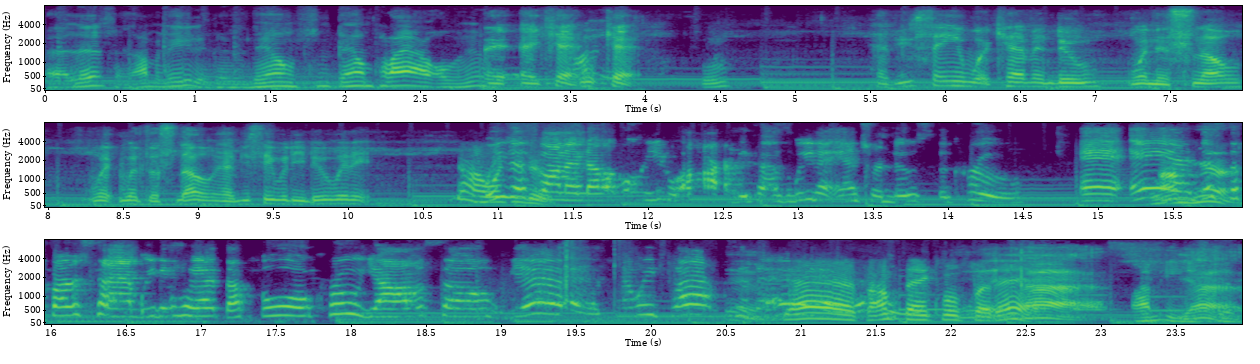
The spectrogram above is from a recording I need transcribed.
Uh, listen, I'm gonna need it because they don't they don't plow over here. Hey, hey, Cat, Cat. Hmm? Have you seen what Kevin do when it's snow? With, with the snow, have you seen what he do with it? No, we just want to know who you are because we didn't introduce the crew And I'm and this here. the first time we didn't have the full crew, y'all. So yes, can we clap Yeah. today? Yes, I'm thankful for that. Yes. I mean, Yes.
